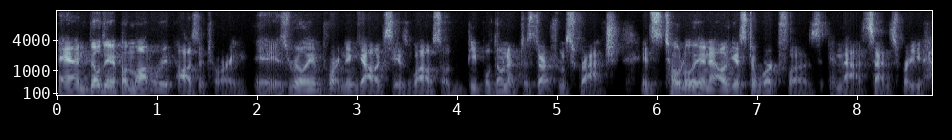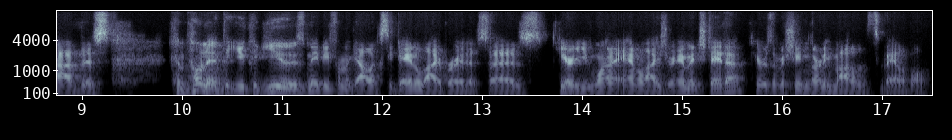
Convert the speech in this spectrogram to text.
And building up a model repository is really important in Galaxy as well, so people don't have to start from scratch. It's totally analogous to workflows in that sense, where you have this component that you could use maybe from a Galaxy data library that says, here, you want to analyze your image data. Here's a machine learning model that's available.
